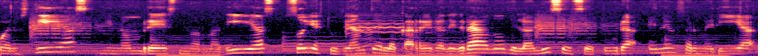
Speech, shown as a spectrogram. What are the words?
Buenos días, mi nombre es Norma Díaz, soy estudiante de la carrera de grado de la licenciatura en enfermería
